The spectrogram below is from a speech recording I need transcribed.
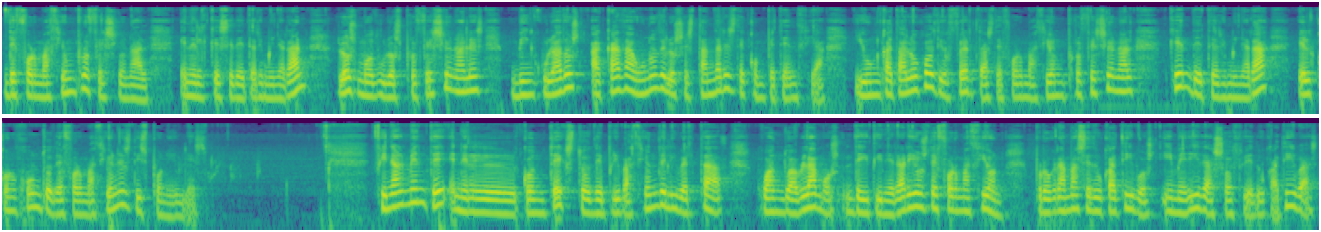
de formación profesional en el que se determinarán los módulos profesionales vinculados a cada uno de los estándares de competencia y un catálogo de ofertas de formación profesional que determinará el conjunto de formaciones disponibles. Finalmente, en el contexto de privación de libertad, cuando hablamos de itinerarios de formación, programas educativos y medidas socioeducativas,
